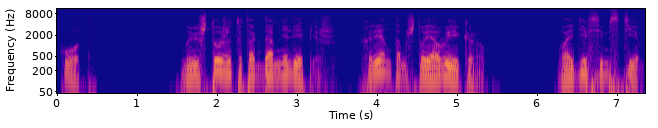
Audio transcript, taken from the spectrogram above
Код. Ну и что же ты тогда мне лепишь? Хрен там, что я выиграл. Войди в SimSteam.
